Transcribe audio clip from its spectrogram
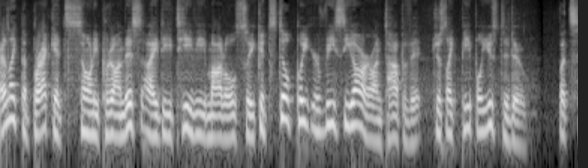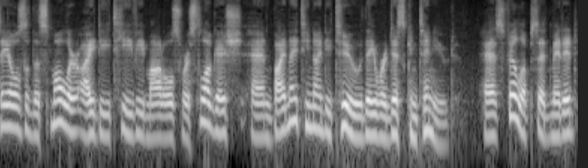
I like the brackets Sony put on this IDTV model so you could still put your VCR on top of it, just like people used to do. But sales of the smaller IDTV models were sluggish, and by 1992 they were discontinued. As Philips admitted,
